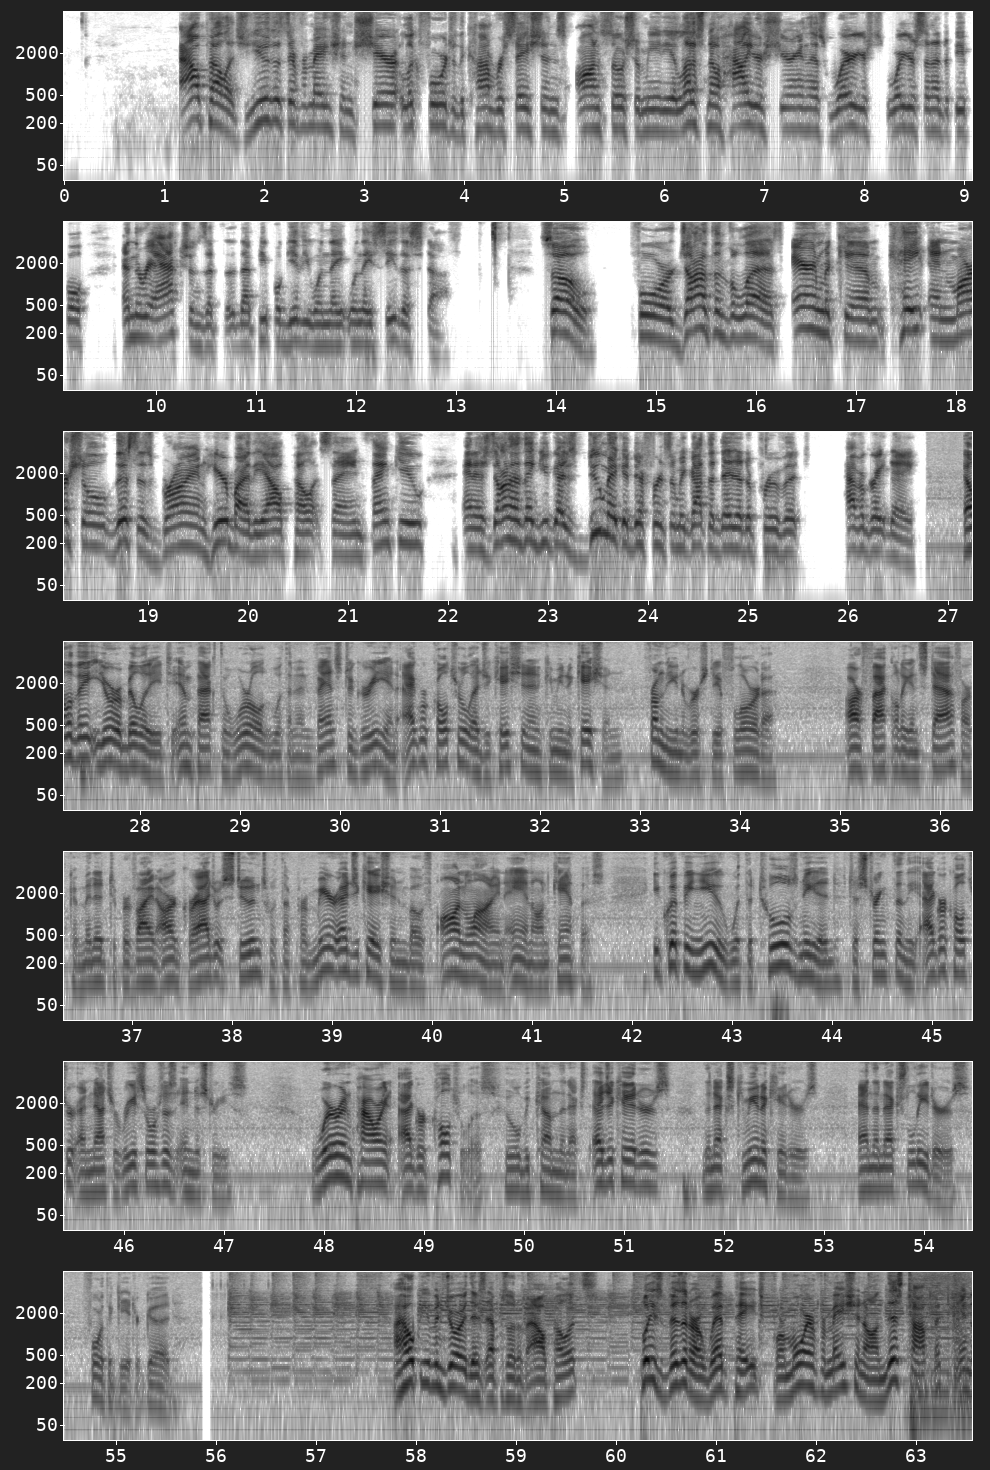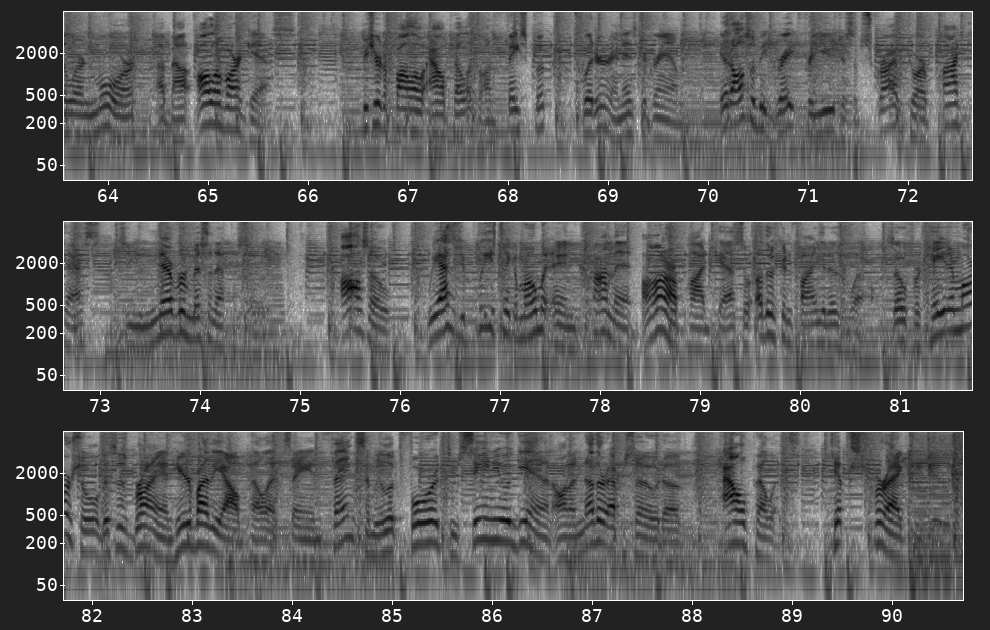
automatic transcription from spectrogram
Owl Pellets, use this information, share it. Look forward to the conversations on social media. Let us know how you're sharing this, where you're where you're sending it to people, and the reactions that that people give you when they when they see this stuff. So for Jonathan Velez, Aaron McKim, Kate, and Marshall, this is Brian here by the Owl Pellet saying thank you. And as Jonathan, thank you guys do make a difference, and we got the data to prove it. Have a great day. Elevate your ability to impact the world with an advanced degree in agricultural education and communication from the University of Florida. Our faculty and staff are committed to provide our graduate students with a premier education both online and on campus, equipping you with the tools needed to strengthen the agriculture and natural resources industries. We're empowering agriculturalists who will become the next educators, the next communicators, and the next leaders for the Gator Good. I hope you've enjoyed this episode of Owl Pellets. Please visit our webpage for more information on this topic and to learn more about all of our guests. Be sure to follow Owl Pellets on Facebook, Twitter, and Instagram. It would also be great for you to subscribe to our podcast so you never miss an episode. Also, we ask that you please take a moment and comment on our podcast so others can find it as well. So for Kate and Marshall, this is Brian here by the Owl Pellet saying thanks and we look forward to seeing you again on another episode of Owl Pellets Tips for Ag Teachers.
